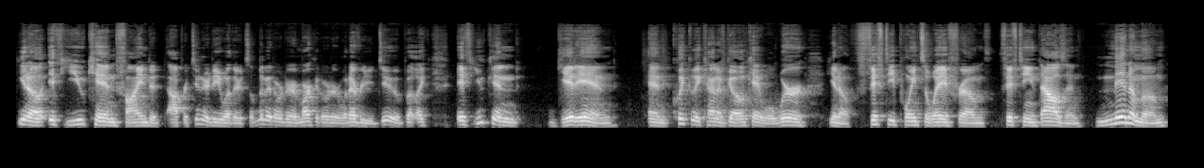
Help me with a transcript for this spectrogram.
you know if you can find an opportunity whether it's a limit order a market order whatever you do but like if you can get in and quickly kind of go okay well we're you know 50 points away from 15,000 minimum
